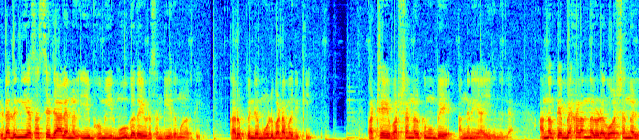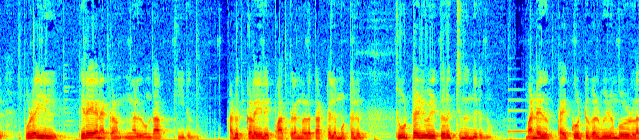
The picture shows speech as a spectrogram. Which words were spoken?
ഇടതിങ്ങിയ സസ്യജാലങ്ങൾ ഈ ഭൂമിയിൽ മൂകതയുടെ സംഗീതമുണർത്തി കറുപ്പിന്റെ മൂടുപടമൊരുക്കി പക്ഷേ വർഷങ്ങൾക്ക് മുമ്പേ അങ്ങനെയായിരുന്നില്ല. അന്നൊക്കെ ബഹളങ്ങളുടെ ഘോഷങ്ങൾ പുഴയിൽ തിരയനക്കങ്ങൾ ഉണ്ടാക്കിയിരുന്നു. അടുക്കളയിലെ പാത്രങ്ങളുടെ തട്ടലും മുട്ടലും ചൂട്ടഴി വഴി തെറിച്ചു നിന്നിരുന്നു. മണ്ണിൽ കൈക്കോട്ടുകൾ വീഴുമ്പോഴുള്ള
